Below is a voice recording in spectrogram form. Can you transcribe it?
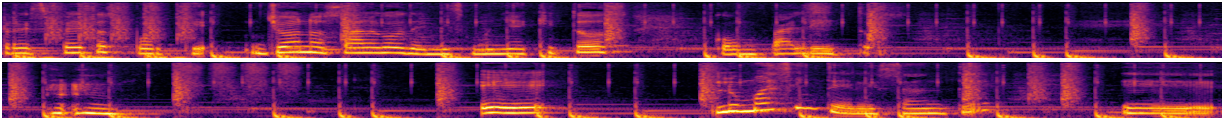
respetos porque yo no salgo de mis muñequitos con palitos. Eh, lo más interesante eh,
